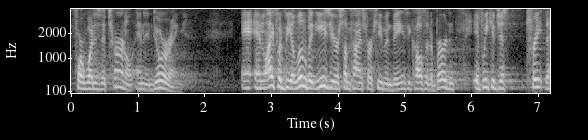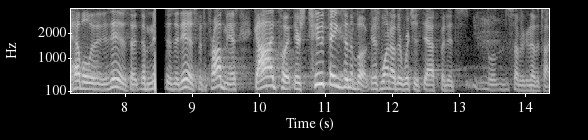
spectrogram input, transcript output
for what is eternal and enduring. And life would be a little bit easier sometimes for human beings. He calls it a burden if we could just treat the hevel that it is, the, the as it is. But the problem is, God put, there's two things in the book. There's one other, which is death, but it's subject to another time.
